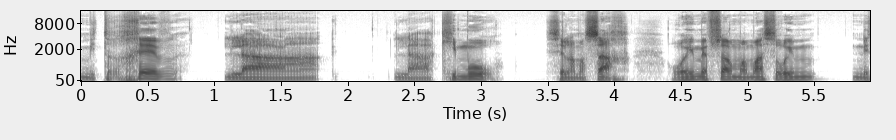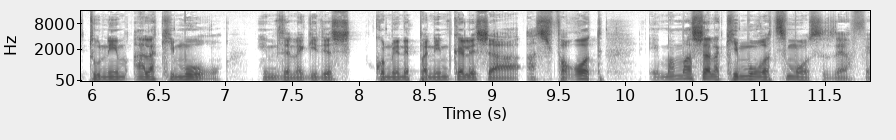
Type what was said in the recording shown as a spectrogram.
מתרחב לכימור של המסך. רואים, אפשר ממש רואים נתונים על הכימור. אם זה נגיד, יש כל מיני פנים כאלה שהספרות הם ממש על הכימור עצמו, שזה יפה.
